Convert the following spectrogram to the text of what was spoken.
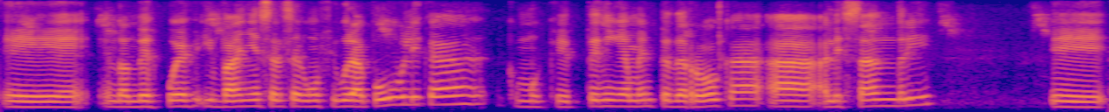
Eh, en donde después Ibáñez alza como figura pública, como que técnicamente derroca a Alessandri, eh,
